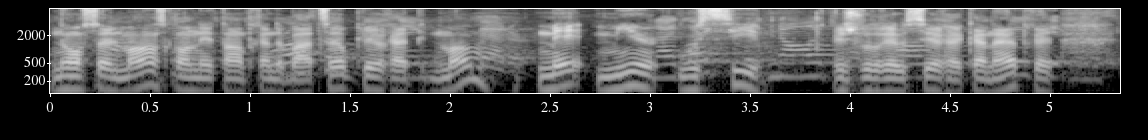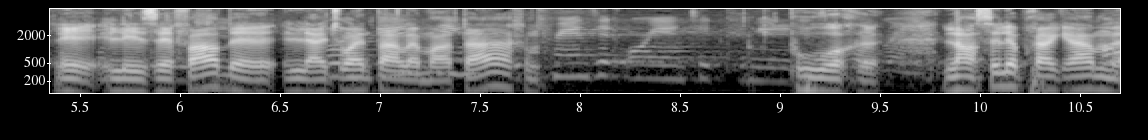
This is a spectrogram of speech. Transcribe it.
non seulement ce qu'on est en train de bâtir plus rapidement, mais mieux aussi. Je voudrais aussi reconnaître les, les efforts de l'adjointe parlementaire pour lancer le programme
